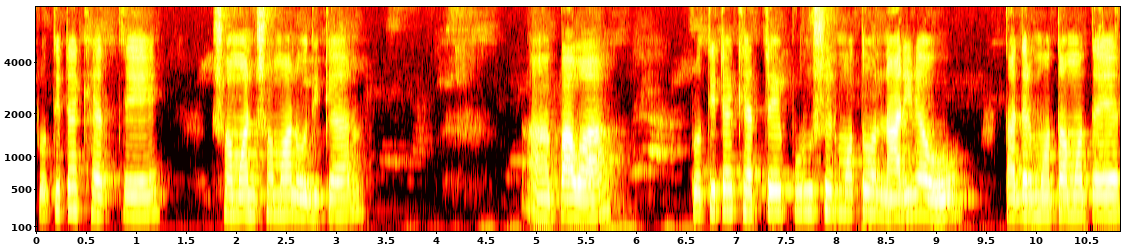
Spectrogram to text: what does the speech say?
প্রতিটা ক্ষেত্রে সমান সমান অধিকার পাওয়া প্রতিটা ক্ষেত্রে পুরুষের মতো নারীরাও তাদের মতামতের,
